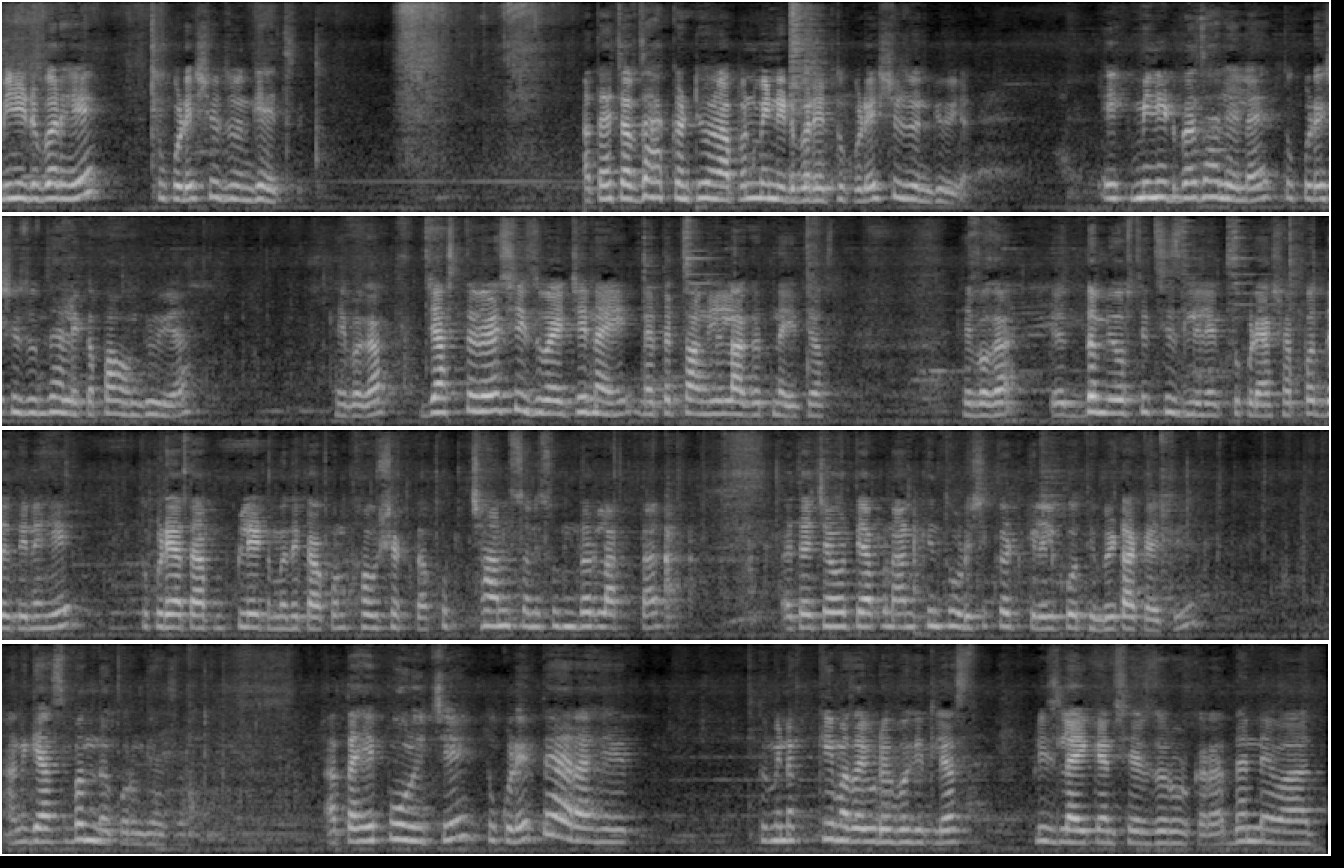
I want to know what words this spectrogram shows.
मिनिटभर हे तुकडे शिजवून घ्यायचे. आता ह्याच्यावर झाकण ठेवून आपण मिनिटभर हे तुकडे शिजवून घेऊया. एक मिनिटभर झालेलं आहे. तुकडे शिजून झाले का पाहून घेऊया. हे बघा जास्त वेळ शिजवायचे नाही नाहीतर चांगले लागत नाही जास्त. हे बघा एकदम व्यवस्थित शिजलेले आहेत तुकडे. अशा पद्धतीने हे तुकडे आता आपण प्लेटमध्ये काकून खाऊ शकता. खूप छान आणि सुंदर लागतात. त्याच्यावरती आपण आणखीन थोडीशी कट केलेली कोथिंबीर टाकायची आणि गॅस बंद करून घ्यायचा. आता हे पोळीचे तुकडे तयार आहेत. तुम्ही नक्की माझा व्हिडिओ बघितल्यास प्लीज लाईक अँड शेअर जरूर करा. धन्यवाद.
